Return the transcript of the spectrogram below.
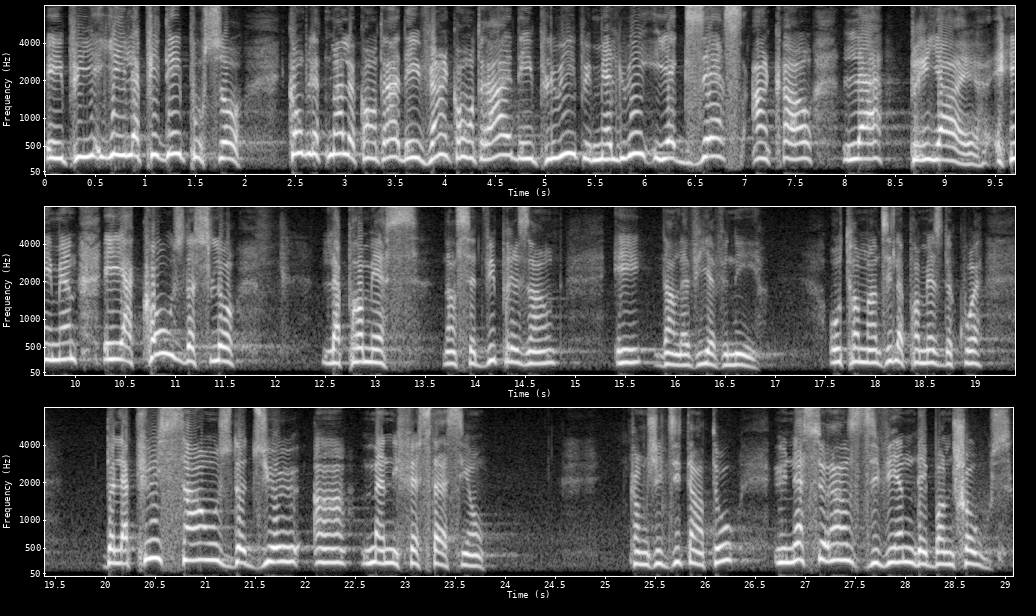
et puis il est lapidé pour ça complètement le contraire, des vents contraires, des pluies, mais lui, il exerce encore la prière. Amen. Et à cause de cela, la promesse dans cette vie présente et dans la vie à venir. Autrement dit, la promesse de quoi? De la puissance de Dieu en manifestation. Comme j'ai dit tantôt, une assurance divine des bonnes choses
